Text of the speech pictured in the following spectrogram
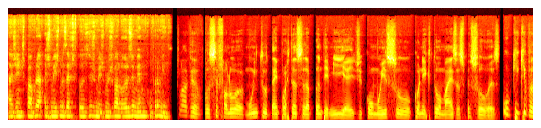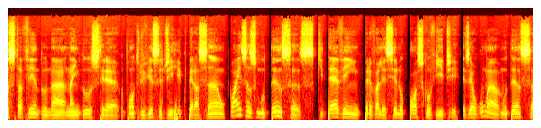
a gente cobra as mesmas atitudes, os mesmos valores e o mesmo compromisso. Flávia, você falou muito da importância da pandemia e de como isso conectou mais as pessoas. O que, que você está vendo na, na indústria do ponto de vista de recuperação? Quais as mudanças que devem prevalecer no pós-Covid? Quer dizer, alguma mudança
